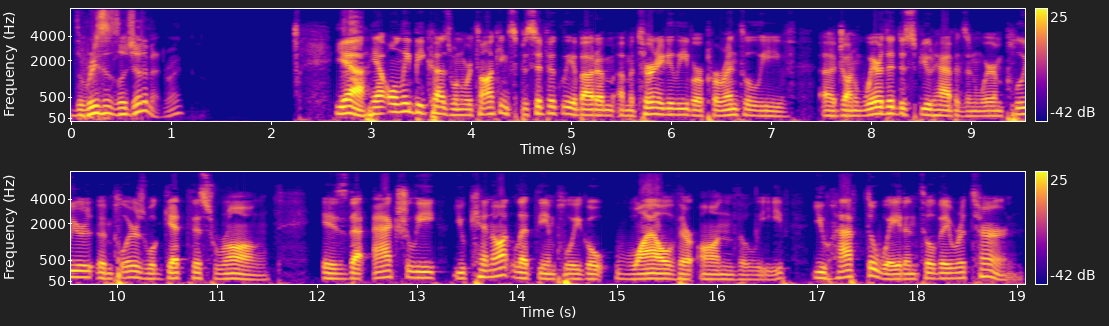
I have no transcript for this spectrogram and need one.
the reason's legitimate, right? Yeah, yeah. Only because when we're talking specifically about a, a maternity leave or parental leave, uh, John, where the dispute happens and where employer employers will get this wrong is that actually you cannot let the employee go while they're on the leave. You have to wait until they return.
